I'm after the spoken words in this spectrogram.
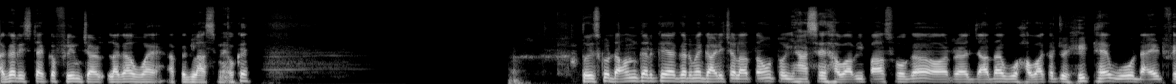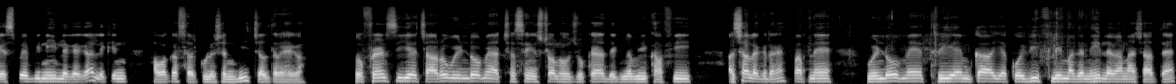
अगर इस टाइप का फ़िल्म लगा हुआ है आपके ग्लास में ओके तो इसको डाउन करके अगर मैं गाड़ी चलाता हूँ तो यहाँ से हवा भी पास होगा और ज़्यादा वो हवा का जो हिट है, वो डायरेक्ट फेस पे भी नहीं लगेगा, लेकिन हवा का सर्कुलेशन भी चलता रहेगा। तो फ्रेंड्स ये चारों विंडो में अच्छे से इंस्टॉल हो चुका है, देखना भी काफ़ी अच्छा लग रहा है। अपने विंडो में थ्री एम का या कोई भी फ़िल्म अगर नहीं लगाना चाहते हैं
